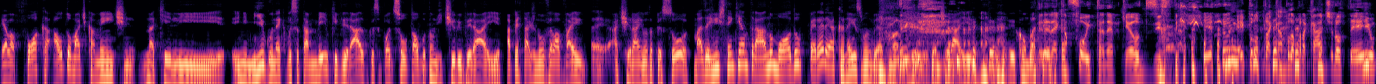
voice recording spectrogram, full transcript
ela foca automaticamente naquele inimigo, né? Que você tá meio que virado, porque você pode soltar o botão de tiro e virar e apertar de novo, ela vai é, atirar em outra pessoa. Mas a gente tem que entrar no modo perereca, não é isso, Mano Beto? Na hora de, de atirar e, e combater. Perereca foita, né? Porque é o desespero. e aí pula pra cá, pula pra cá, tiroteio,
